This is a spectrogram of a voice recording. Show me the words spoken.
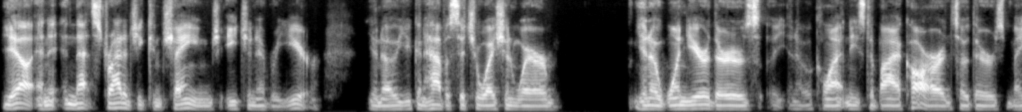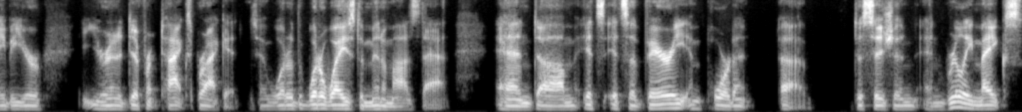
Yeah, and and that strategy can change each and every year. You know, you can have a situation where you know, one year there's you know a client needs to buy a car, and so there's maybe you're you're in a different tax bracket. So what are the what are ways to minimize that? And um, it's it's a very important uh, decision, and really makes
